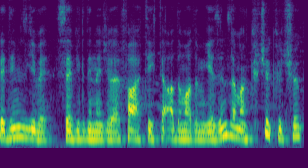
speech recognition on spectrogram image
dediğimiz gibi sevgili dinleyiciler Fatih'te adım adım gezdiğiniz zaman küçük küçük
